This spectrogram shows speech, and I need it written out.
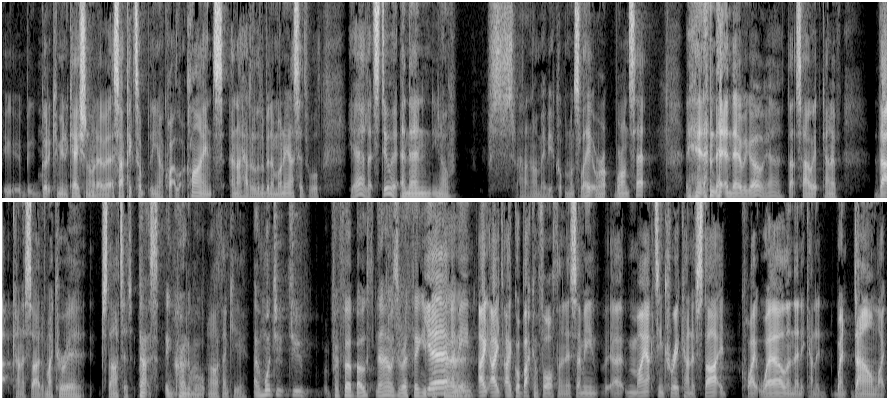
good at communication or whatever. So I picked up, you know, quite a lot of clients, and I had a little bit of money. I said, well, yeah, let's do it. And then, you know, I don't know, maybe a couple of months later, we're, we're on set, and, there, and there we go. Yeah, that's how it kind of that kind of side of my career started. That's incredible. Oh, thank you. And what do you, do you prefer both now? Is there a thing you yeah, prefer? I mean, I, I I go back and forth on this. I mean, uh, my acting career kind of started quite well, and then it kind of went down like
